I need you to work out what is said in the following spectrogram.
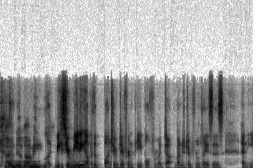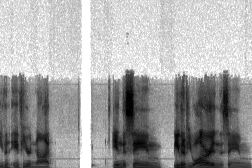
kind of. I mean, like, because you're meeting up with a bunch of different people from a do- bunch of different places, and even if you're not in the same, even if you are in the same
